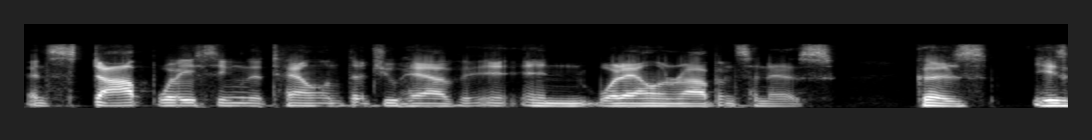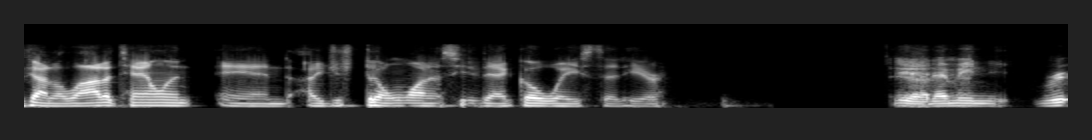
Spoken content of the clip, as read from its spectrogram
and stop wasting the talent that you have in, in what Allen Robinson is. Because He's got a lot of talent, and I just don't want to see that go wasted here. Yeah, and I mean, re-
